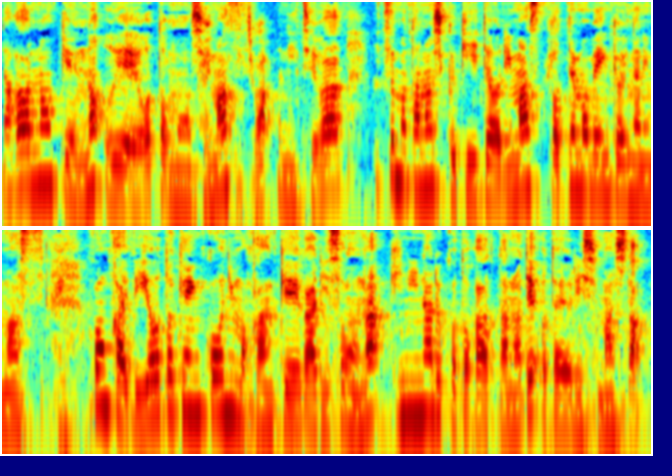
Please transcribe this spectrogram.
長野県の上尾と申します。はいこんにちはこんにちは。いつも楽しく聞いております。とっても勉強になります。はい今回、美容と健康にも関係がありそうな気になることがあったのでお便りしました。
